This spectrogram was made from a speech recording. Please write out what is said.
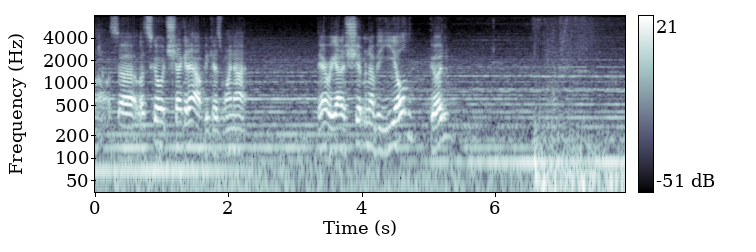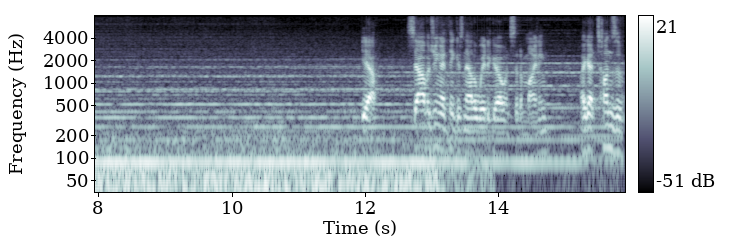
Well, let's, uh, let's go check it out, because why not? There, we got a shipment of a yield. Good. Yeah, salvaging I think is now the way to go instead of mining. I got tons of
